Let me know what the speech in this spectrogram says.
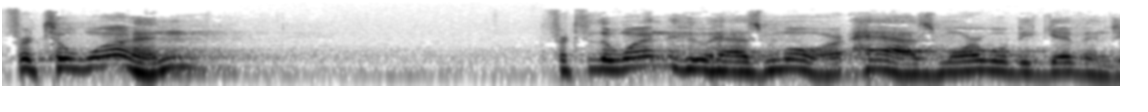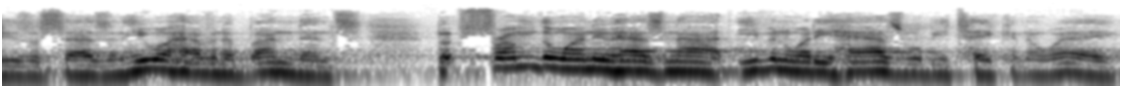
For to one, for to the one who has more, has, more will be given, Jesus says, and he will have an abundance. But from the one who has not, even what he has will be taken away.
